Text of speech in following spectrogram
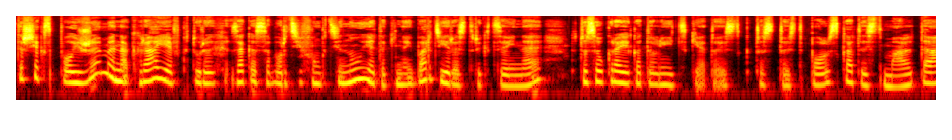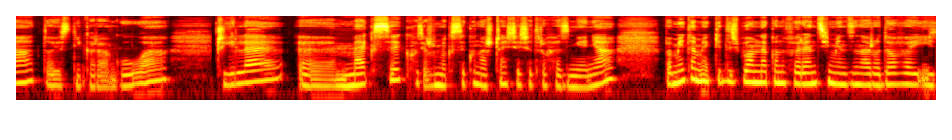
też jak spojrzymy na kraje, w których zakaz aborcji funkcjonuje, taki najbardziej restrykcyjny, to to są kraje katolickie, to jest, to, to jest Polska, Polska, to jest Malta, to jest Nikaragua, Chile, e, Meksyk, chociaż w Meksyku na szczęście się trochę zmienia. Pamiętam, jak kiedyś byłam na konferencji międzynarodowej i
